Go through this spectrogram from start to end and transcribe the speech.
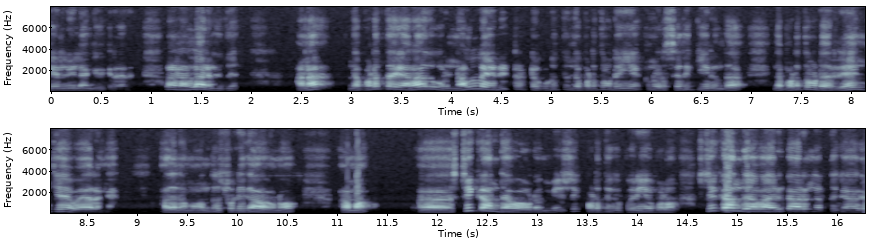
கேள்வியெல்லாம் கேட்குறாரு. ஆனால் நல்லா இருக்குது. ஆனால் இந்த படத்தை யாராவது ஒரு நல்ல எடிட்டர்கிட்ட கொடுத்து இந்த படத்தோட இயக்குனர் செதுக்கி இருந்தா இந்த படத்தோட ரேஞ்சே வேறங்க. அதை நம்ம வந்து சொல்லிதான் ஆகணும். ஆமாம் ஸ்ரீகாந்த் தேவாவோட மியூசிக் படத்துக்கு பெரிய பலம். ஸ்ரீகாந்த் தேவா இருக்காருங்கிறதுக்காக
